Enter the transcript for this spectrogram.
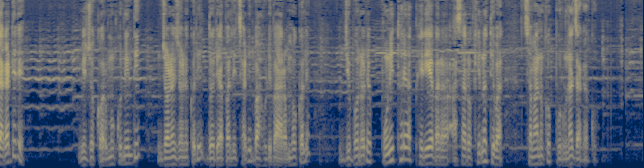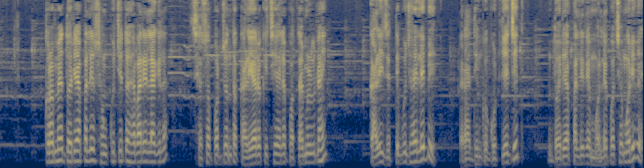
ଜାଗାଟିରେ? ନିଜ କର୍ମକୁ ନିନ୍ଦି ଜଣେ ଜଣେ କରି ଦରିଆପାଲି ଛାଡ଼ି ବାହୁଡ଼ିବା ଆରମ୍ଭ କଲେ। ଜୀବନରେ ପୁଣି ଥରେ ଫେରିବାର ଆଶା ରଖିନଥିବା ସେମାନଙ୍କ ପୁରୁଣା ଜାଗାକୁ। କ୍ରମେ ଦରିଆପାଲି ସଂକୁଚିତ ହେବାରେ ଲାଗିଲା। ଶେଷ ପର୍ଯ୍ୟନ୍ତ କାଳିଆର କିଛି ହେଲେ ପତା ମିଳୁନାହିଁ କାଳି ଯେତେ ବୁଝାଇଲେ ବି ରାଧିଙ୍କ ଗୋଟିଏ ଜିଦ୍ ଦରିଆପାଲିରେ ମଲେ ପଛେ ମରିବେ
